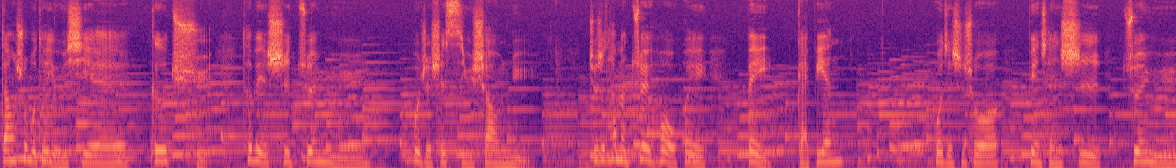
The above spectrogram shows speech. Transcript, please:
当舒伯特有一些歌曲，特别是《鳟鱼》或者是《死与少女》，就是他们最后会被改编，或者是说变成是《鳟鱼》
